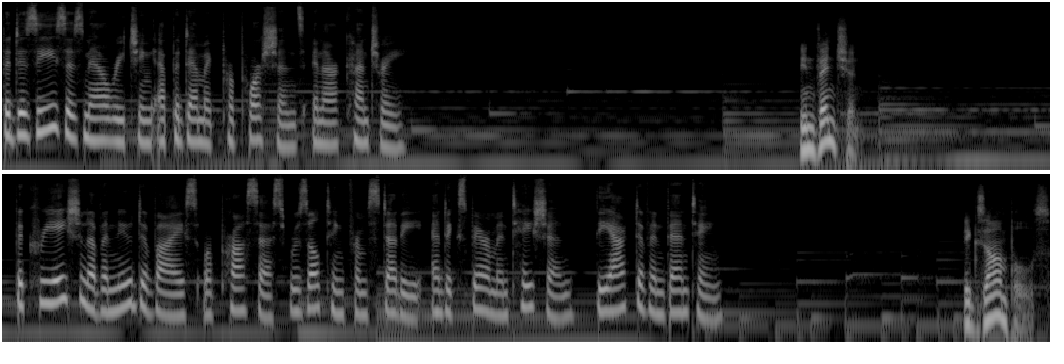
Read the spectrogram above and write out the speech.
The disease is now reaching epidemic proportions in our country. Invention The creation of a new device or process resulting from study and experimentation, the act of inventing. Examples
